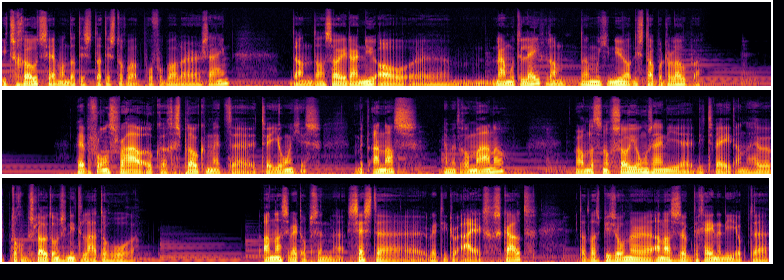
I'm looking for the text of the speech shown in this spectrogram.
iets groots, hè, want dat is, dat is toch wel profvoetballer zijn dan, dan zou je daar nu al uh, naar moeten leven. Dan, dan moet je nu al die stappen doorlopen. We hebben voor ons verhaal ook uh, gesproken met twee jongetjes. Met Anas en met Romano. Maar omdat ze nog zo jong zijn, die, die twee, dan hebben we toch besloten om ze niet te laten horen. Anas werd op zijn zesde werd hij door Ajax gescout. Dat was bijzonder. Anas is ook degene die op de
